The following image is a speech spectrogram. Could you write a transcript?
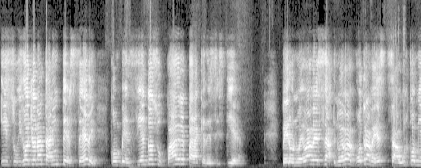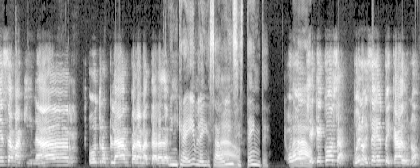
y su hijo Jonathan intercede convenciendo a su padre para que desistiera. Pero nueva vez, nueva, otra vez, Saúl comienza a maquinar otro plan para matar a David. Increíble, Saúl insistente. Oye, qué cosa. Bueno, ese es el pecado, ¿no?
